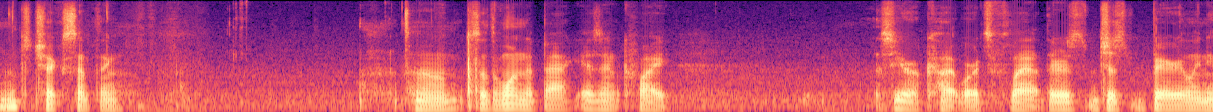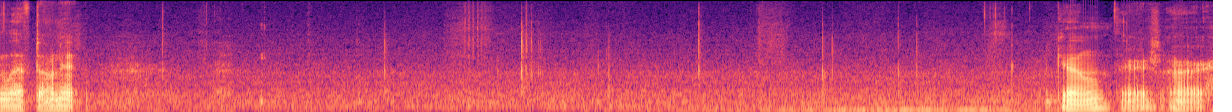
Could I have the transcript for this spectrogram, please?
let's check something. Um, so the one in the back isn't quite zero cut where it's flat. There's just barely any left on it. Go. There's our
